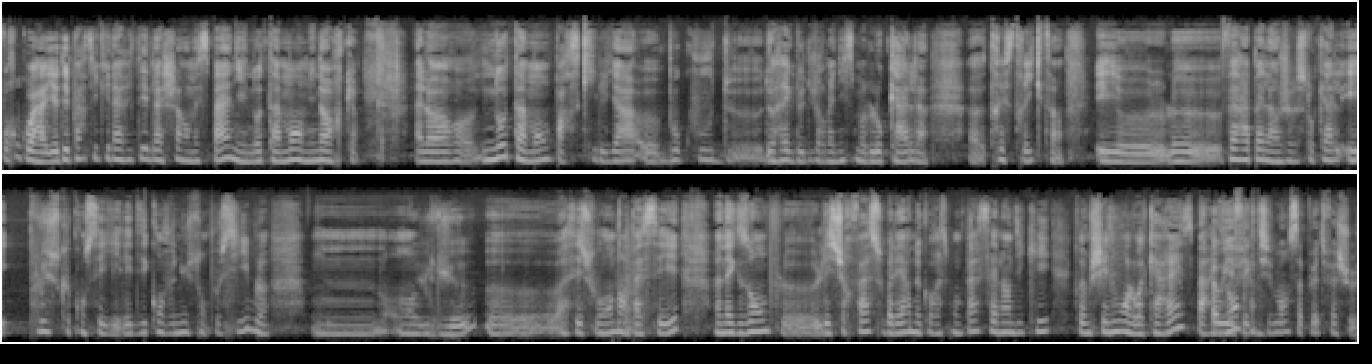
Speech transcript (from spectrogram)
Pourquoi? Il y a des particularités de l'achat en Espagne et notamment en Minorque. Alors, euh, notamment parce qu'il y a euh, beaucoup de, règles d'urbanisme local euh, très strictes et le faire appel à un juriste local est plus que conseillé. Les déconvenus sont possibles, ont eu lieu euh, assez souvent dans le passé. Un exemple, euh, les surfaces au Baléares ne correspondent pas à celles indiquées comme chez nous en loi Carrez, par ah exemple. Oui, effectivement, ça peut être fâcheux.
